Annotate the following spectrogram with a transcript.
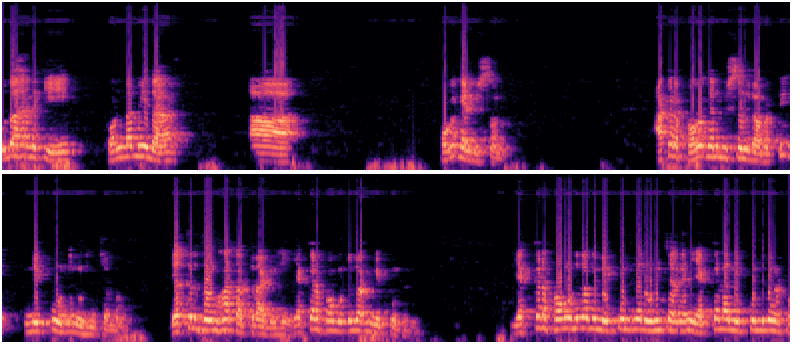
ఉదాహరణకి కొండ మీద ఆ పొగ కనిపిస్తుంది. అక్కడ పొగ కనిపిస్తుంది కాబట్టి నిప్పు ఉందని ఊహించాం మనం. ఎక్కడ ధూమ తత్రాగ్ని ఎక్కడ పొగుంటుందో అక్కడ నిప్పు ఉంటుంది. ఎక్కడ పొగుంటుందో అక్కడ నిప్పు ఊహించాలి కానీ ఎక్కడ నిప్పుంటుందో అక్కడ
